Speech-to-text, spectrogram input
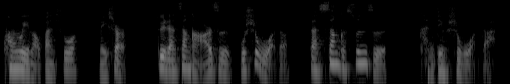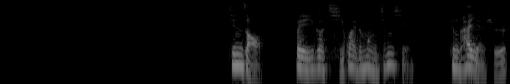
宽慰老伴说：“没事儿，虽然三个儿子不是我的，但三个孙子肯定是我的。”今早被一个奇怪的梦惊醒，睁开眼时，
